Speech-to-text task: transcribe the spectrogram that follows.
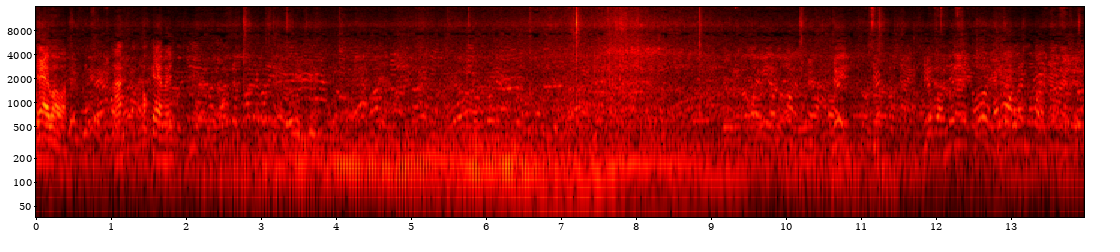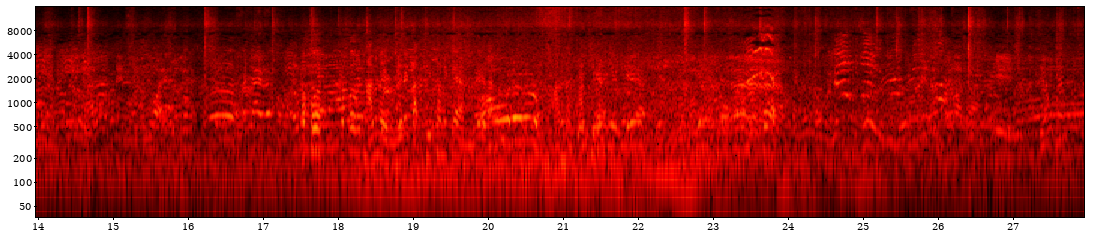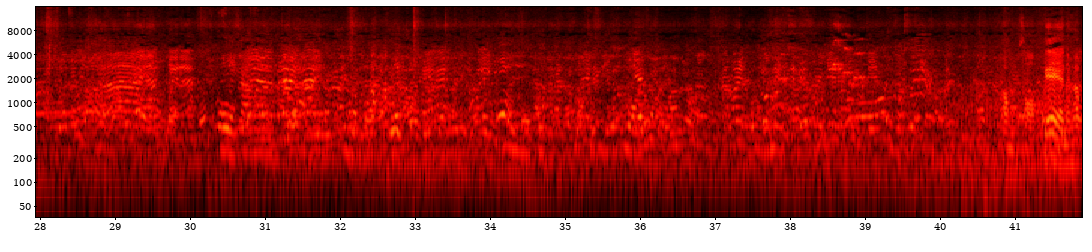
แก้เปล่าอะฮะเขาแก้ไหม กระเปิดกระเปิดไปถามหน่อยผมจะได้ตัดคลิปถ้าไม่แก้ไม่ได้ตัดคลิปถามหน่อยถามคลิปหน่อยต้องขอ แก้นะครับ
